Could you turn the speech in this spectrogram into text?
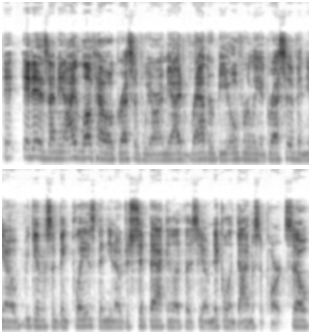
It, it is. I mean, I love how aggressive we are. I mean, I'd rather be overly aggressive and you know we give us some big plays than you know just sit back and let us you know nickel and dime us apart. So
